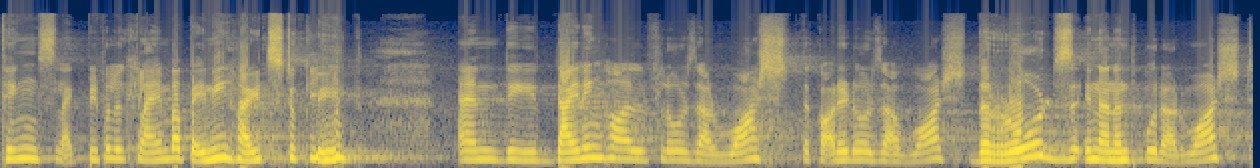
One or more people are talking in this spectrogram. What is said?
things like people will climb up any heights to clean. And the dining hall floors are washed, the corridors are washed, the roads in Anantapur are washed,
